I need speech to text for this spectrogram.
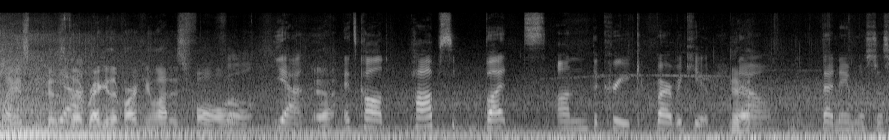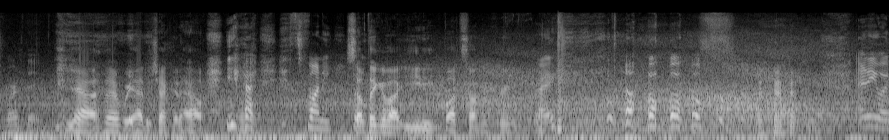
place because Yeah. the regular parking lot is full. Cool. Yeah. Yeah. It's called Pop's Butts on the Creek Barbecue. Yeah. No, that name was just worth it. Yeah, that we had to check it out. yeah, it's funny. Something about eating butts on the creek. right? Anyway,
